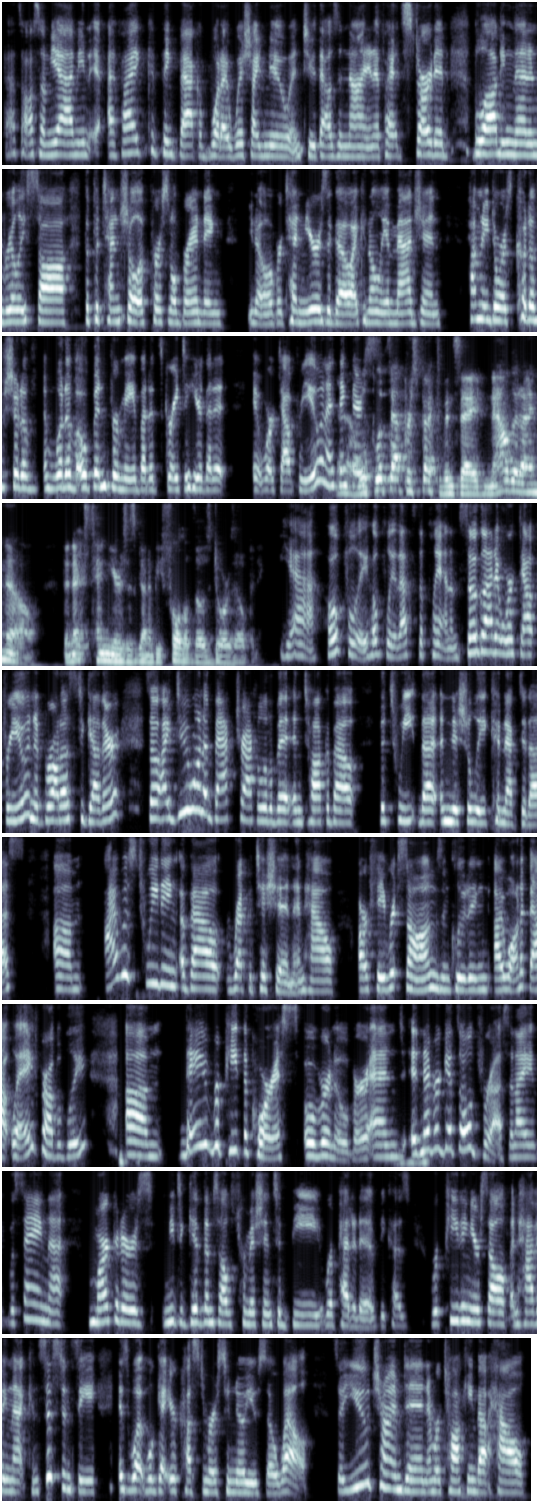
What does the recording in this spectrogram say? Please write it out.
That's awesome. Yeah, I mean, if I could think back of what I wish I knew in 2009, and if I had started blogging then and really saw the potential of personal branding, you know, over 10 years ago, I can only imagine how many doors could have, should have, and would have opened for me. But it's great to hear that it it worked out for you. And I think yeah, there's we'll flip that perspective and say, now that I know, the next 10 years is going to be full of those doors opening. Yeah, hopefully, hopefully that's the plan. I'm so glad it worked out for you and it brought us together. So I do want to backtrack a little bit and talk about the tweet that initially connected us. Um, I was tweeting about repetition and how our favorite songs, including I Want It That Way, probably, um, they repeat the chorus over and over, and it never gets old for us. And I was saying that marketers need to give themselves permission to be repetitive because repeating yourself and having that consistency is what will get your customers to know you so well. So you chimed in and we're talking about how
